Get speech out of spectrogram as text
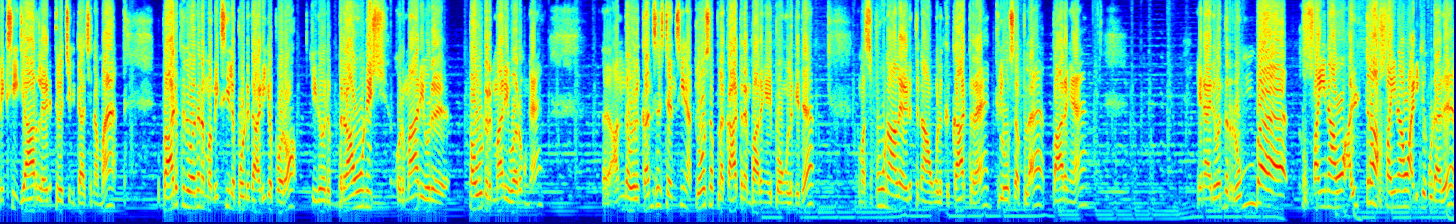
மிக்ஸி ஜாரில் எடுத்து வச்சுக்கிட்டாச்சு நம்ம. இப்போ அடுத்தது வந்து நம்ம மிக்சியில் போட்டு இதை அடிக்க போகிறோம் இது ஒரு ப்ரௌனிஷ் ஒரு மாதிரி ஒரு பவுடர் மாதிரி வருங்க. அந்த ஒரு கன்சிஸ்டன்சி நான் க்ளோஸ்அப்ல காட்டுறேன் பாருங்க. இப்போ உங்களுக்கு இதை. நம்ம ஸ்பூனால எடுத்து நான் உங்களுக்கு காட்டுறேன். க்ளோஸ்அப்ல பாருங்க. ஏன்னா இது வந்து ரொம்ப ஃபைனாகவும் அல்ட்ரா ஃபைனாகவும் அடிக்கக்கூடாது.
